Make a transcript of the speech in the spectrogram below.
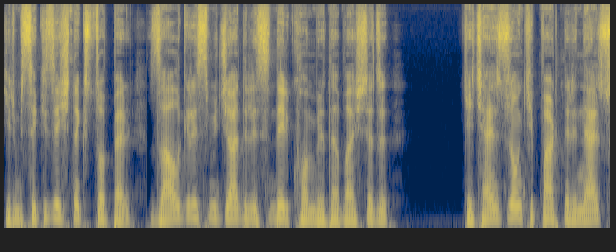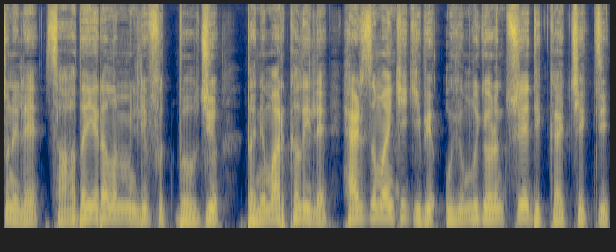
28 yaşındaki stoper Zalgiris mücadelesinde ilk 11'de başladı. Geçen sezonki partneri Nelson ile sahada yer alan milli futbolcu Danimarkalı ile her zamanki gibi uyumlu görüntüsüyle dikkat çekti.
